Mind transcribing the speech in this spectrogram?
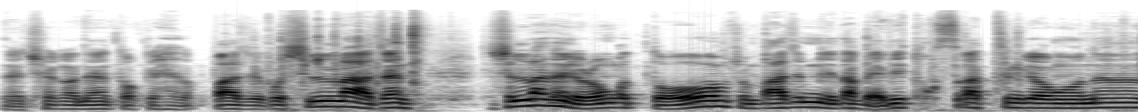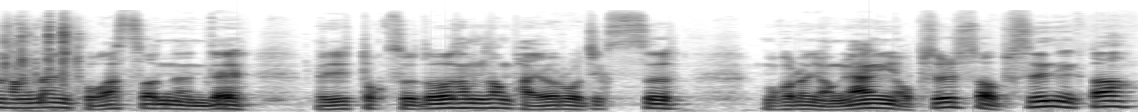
네, 최근에 또 계속 빠지고 신라젠 신라젠 이런 것도 좀 빠집니다. 메디톡스 같은 경우는 상당히 좋았었는데 메디톡스도 삼성 바이오로직스 뭐 그런 영향이 없을 수 없으니까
